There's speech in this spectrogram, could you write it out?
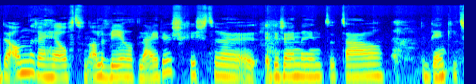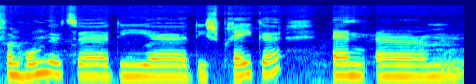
de andere helft van alle wereldleiders. Gisteren, er zijn er in totaal, ik denk iets van honderd die, die spreken. En um,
